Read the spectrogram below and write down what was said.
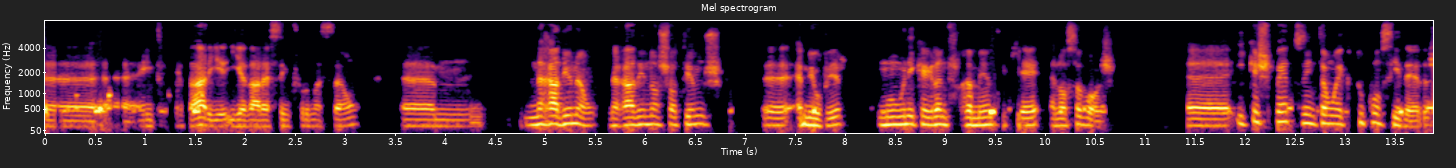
a interpretar e a, e a, dar essa informação, um, na rádio não. Na rádio nós só temos, uh, a meu ver, uma única grande ferramenta que é a nossa voz. e que aspectos então é que tu consideras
